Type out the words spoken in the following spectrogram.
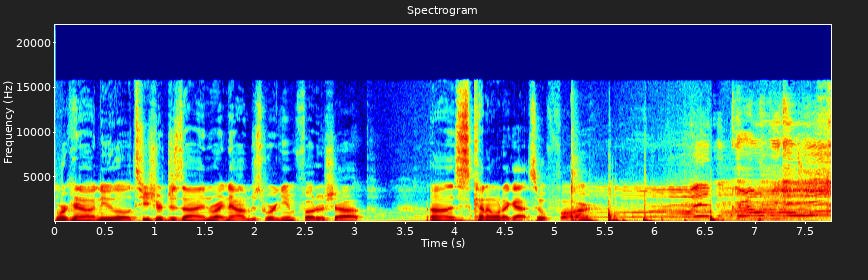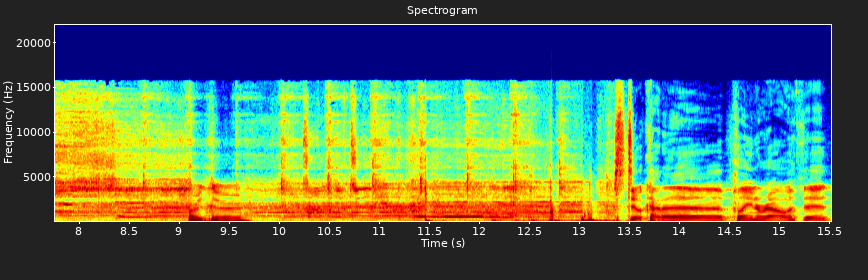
Working on a new little t-shirt design. Right now I'm just working in Photoshop. Uh, this is kind of what I got so far. Right there. Still kind of playing around with it.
